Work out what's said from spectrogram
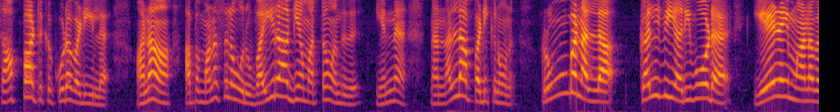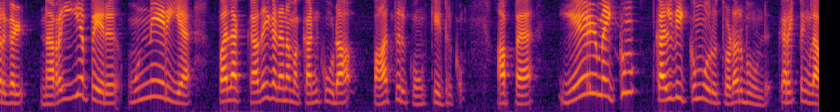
சாப்பாட்டுக்கு கூட வழி இல்லை. ஆனால் அப்போ மனசில் ஒரு வைராகியம் மட்டும் வந்தது. என்ன? நான் நல்லா படிக்கணும்னு. ரொம்ப நல்லா கல்வி அறிவோட ஏழை மாணவர்கள் நிறைய பேர் முன்னேறிய பல கதைகளை நம்ம கண்கூடாக பார்த்துருக்கோம் கேட்டிருக்கோம். அப்போ ஏழ்மைக்கும் கல்விக்கும் ஒரு தொடர்பு உண்டு. கரெக்ட்டுங்களா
